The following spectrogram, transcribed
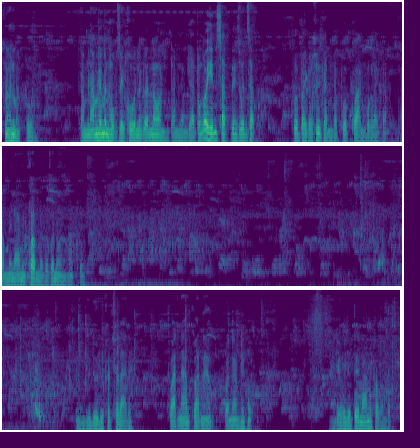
นอนหมักโคลนทำน้ำให้มันหกใส่โคลนแล้วก็นอนตามธรรมชาติผมก็เห็นสัตว์ในสวนสัตว์ทั่วไปก็คือกันครับพวกกวางพวกอะไรก็ทำให้น้ำมันคว่ำแล้วเขาก็นอนหมักโคลนดูดูดูครับฉลาดนะกวาดน้ำกวาดน้ำกวาดน้ำให้หก เดี๋ยวผมจะเติมน้ำให้เขากันครับ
